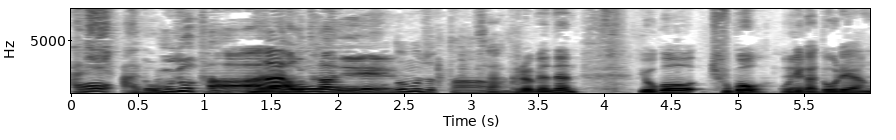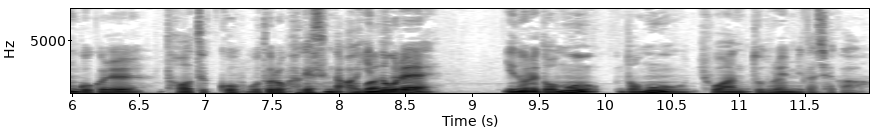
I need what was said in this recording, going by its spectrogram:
아, 어. 아 너무 좋다. 네. 아, 오, 어떡하니? 너무 좋다. 자, 그러면은 요거 주고 네. 우리가 노래 한 곡을 더 듣고 오도록 하겠습니다. 아, 이 맞아요. 노래 이 노래 너무 너무 좋아하는 또 노래입니다, 제가.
